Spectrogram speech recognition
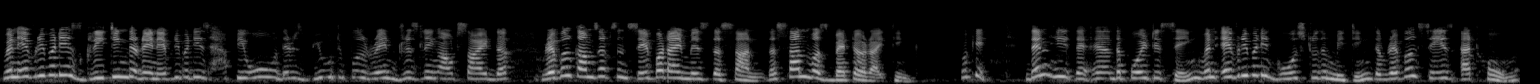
when everybody is greeting the rain, everybody is happy. Oh, there is beautiful rain drizzling outside. The rebel comes up and say, but I miss the sun. The sun was better, I think. Okay, then he, the, uh, the poet is saying, when everybody goes to the meeting, the rebel stays at home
